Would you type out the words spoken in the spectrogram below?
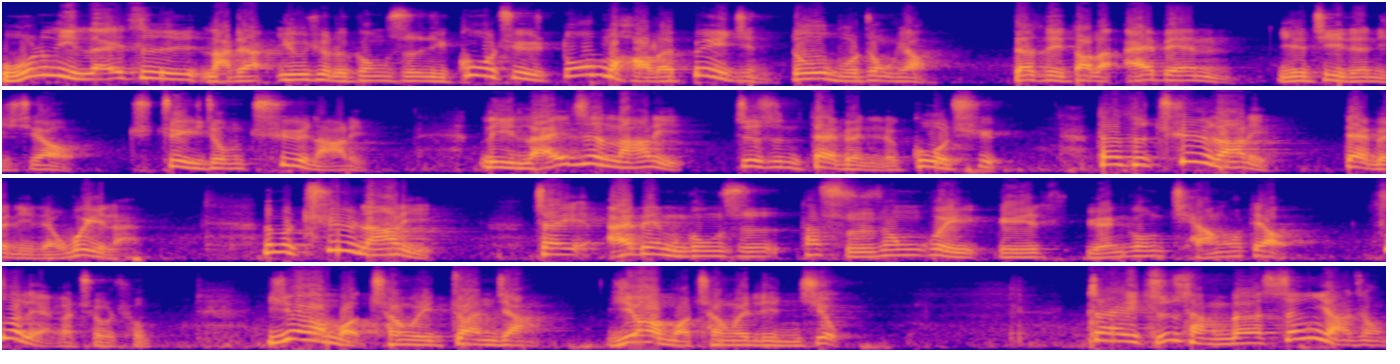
无论你来自哪家优秀的公司，你过去多么好的背景都不重要。但是你到了 IBM，你要记得你需要最终去哪里。你来自哪里，这是代表你的过去；但是去哪里，代表你的未来。那么去哪里，在 IBM 公司，它始终会给员工强调这两个求处：要么成为专家，要么成为领袖。在职场的生涯中。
